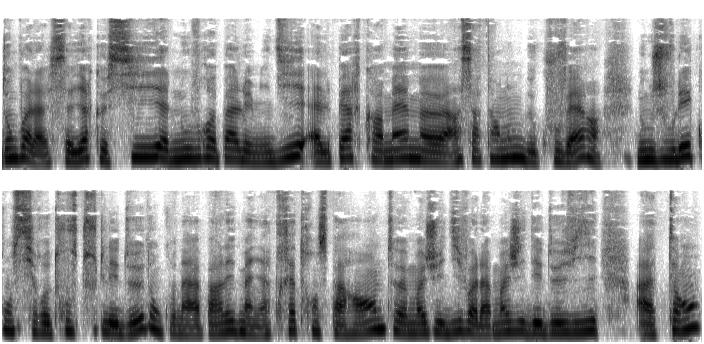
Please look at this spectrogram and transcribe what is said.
Donc voilà, ça veut dire que si elle n'ouvre pas le midi, elle perd quand même un certain nombre de couverts. Donc je voulais qu'on s'y retrouve toutes les deux. Donc on a parlé de manière très transparente. Moi je lui ai dit voilà, moi j'ai des devis à temps.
